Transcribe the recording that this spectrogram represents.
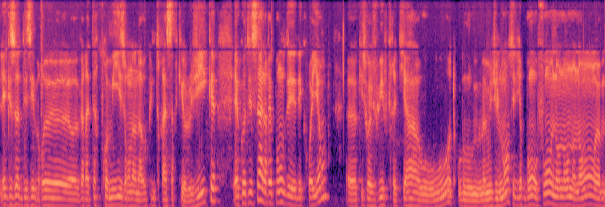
l'exode des Hébreux euh, vers la terre promise, on n'en a aucune trace archéologique. Et à côté de ça, la réponse des croyants, euh, qu'ils soient juifs, chrétiens ou, autres, ou même musulmans, c'est dire bon, au fond, non, non, non, non, euh,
